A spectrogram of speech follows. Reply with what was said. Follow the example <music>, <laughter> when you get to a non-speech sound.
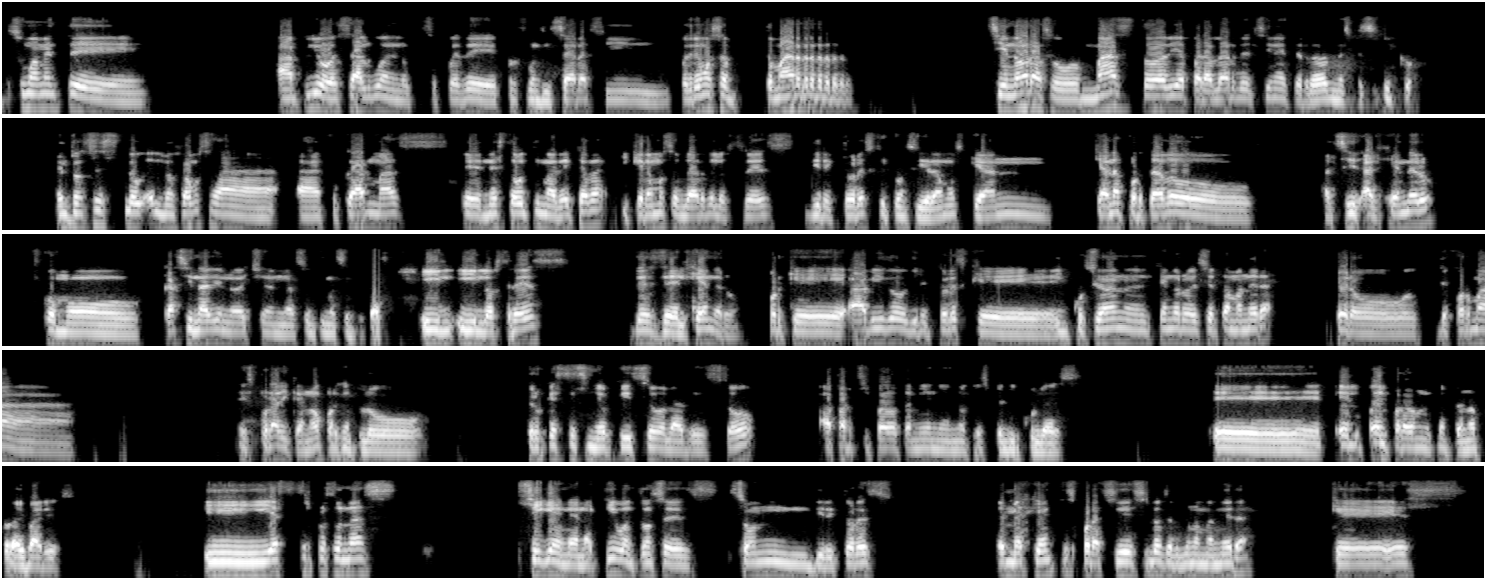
sumamente amplio, es algo en lo que se puede profundizar así. Podríamos tomar 100 horas o más todavía para hablar del cine de terror en específico. Entonces nos vamos a, enfocar más en esta última década y queremos hablar de los tres directores que consideramos que han que han aportado al, al género como casi nadie lo ha hecho en las últimas épocas. Y, y, los tres desde el género, porque ha habido directores que incursionan en el género de cierta manera, pero de forma esporádica, ¿no? Por ejemplo, creo que este señor que hizo la de So ha participado también en otras películas. Eh, él, él, para un ejemplo, ¿no? Pero hay varios. Y estas tres personas siguen en activo, entonces son directores emergentes, por así decirlo de alguna manera, que es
